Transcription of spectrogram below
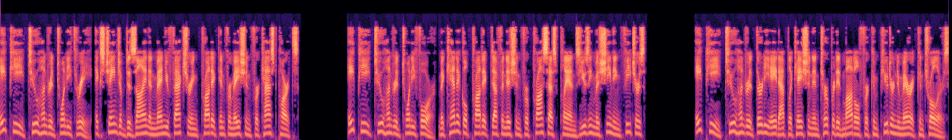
AP 223 – Exchange of design and manufacturing product information for cast parts AP 224 – Mechanical product definition for process plans using machining features AP 238 – Application interpreted model for computer numeric controllers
